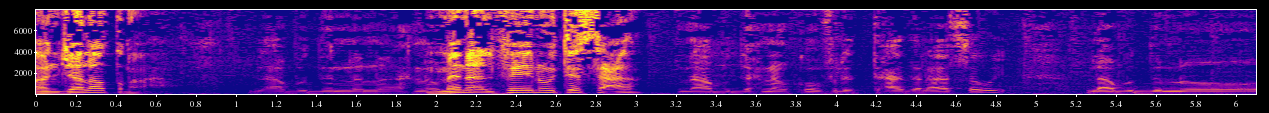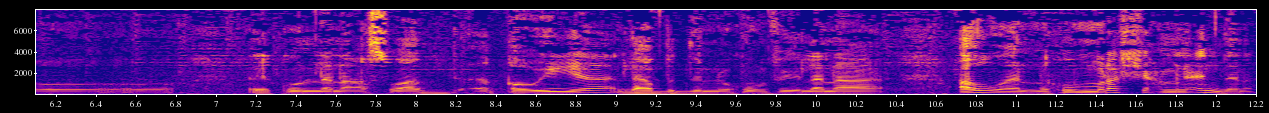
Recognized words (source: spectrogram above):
أنجلطنا. لابد اننا إحنا من 2009 لابد إحنا نكون في الاتحاد الآسيوي. لابد إنه يكون لنا أصوات قوية. لابد إنه يكون في لنا أو إن نكون مرشح من عندنا.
